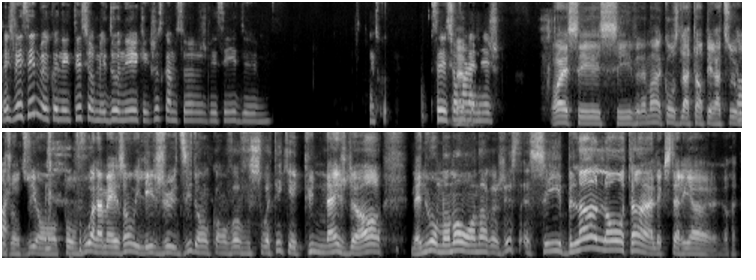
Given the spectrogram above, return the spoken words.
Mais je vais essayer de me connecter sur mes données, quelque chose comme ça. Je vais essayer de. En tout cas, c'est sûrement ben la neige. Ouais, c'est vraiment à cause de la température aujourd'hui. Pour vous, à la maison, il est jeudi, donc on va vous souhaiter qu'il n'y ait plus de neige dehors. Mais nous, au moment où on enregistre, c'est blanc longtemps à l'extérieur.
